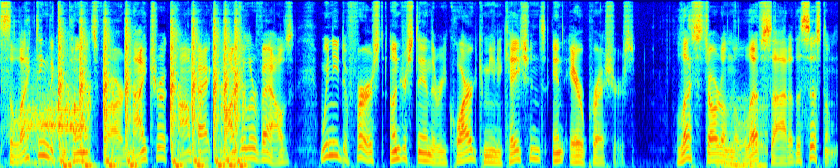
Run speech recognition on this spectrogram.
selecting the components for our Nitra compact modular valves, we need to first understand the required communications and air pressures. Let's start on the left side of the system.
